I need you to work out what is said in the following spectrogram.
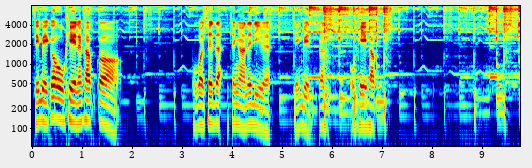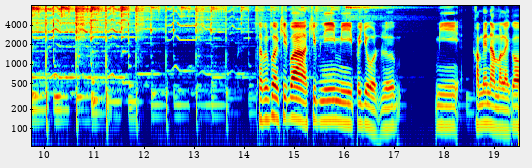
เสียงเบสก็โอเคนะครับก็ ผมว่าใช้ได้ใช้งานได้ดีเลย เสียงเบสกันโอเคครับ ถ้าเพื่อนๆคิดว่าคลิปนี้มีประโยชน์หรือมีคำแนะนำอะไรก็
